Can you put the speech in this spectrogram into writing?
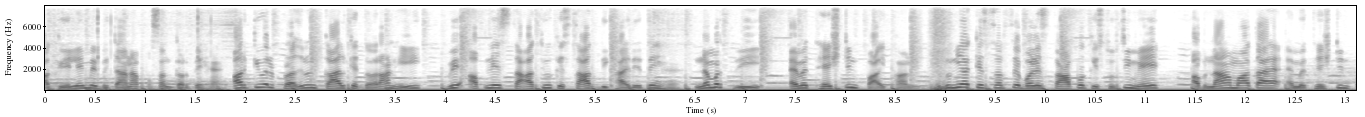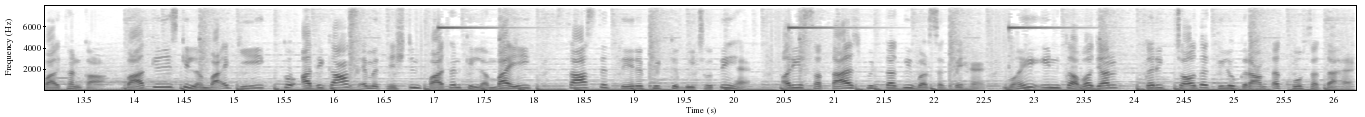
अकेले में बिताना पसंद करते हैं। और केवल प्रजनन काल के दौरान ही वे अपने साथियों के साथ दिखाई देते हैं। Number three, amethystine python. दुनिया के सबसे बड़े सांपों की सूची में अब नाम आता है एमेथेस्टिन पाइथन का। बात करें इसकी लंबाई की तो अधिकांश एमेथेस्टिन पाइथन की लंबाई सात से तेरह फीट के बीच होती है। और ये सत्ताईस फीट तक भी बढ़ सकते हैं। वहीं इनका वज़न करीब 14 किलोग्राम तक हो सकता है।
